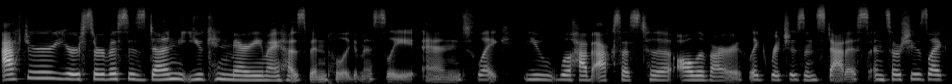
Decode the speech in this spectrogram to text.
after your service is done, you can marry my husband polygamously and like you will have access to all of our like riches and status. And so she was like,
